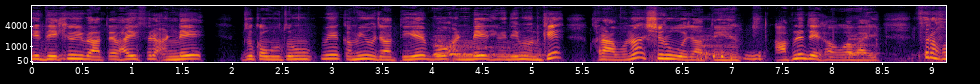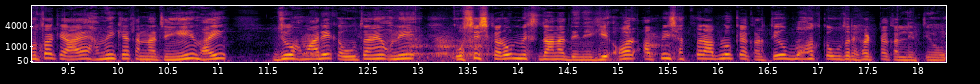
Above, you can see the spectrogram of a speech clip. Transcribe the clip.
ये देखी हुई बात है भाई, फिर अंडे जो कबूतरों में कमी हो जाती है, वो अंडे धीमे धीमे उनके ख़राब होना शुरू हो जाते हैं। आपने देखा होगा भाई। फिर होता क्या है? हमें क्या करना चाहिए भाई? जो हमारे कबूतर हैं, उन्हें कोशिश करो मिक्स दाना देने की। और अपनी छत पर आप लोग क्या करते हो, बहुत कबूतर इकट्ठा कर लेते हो।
